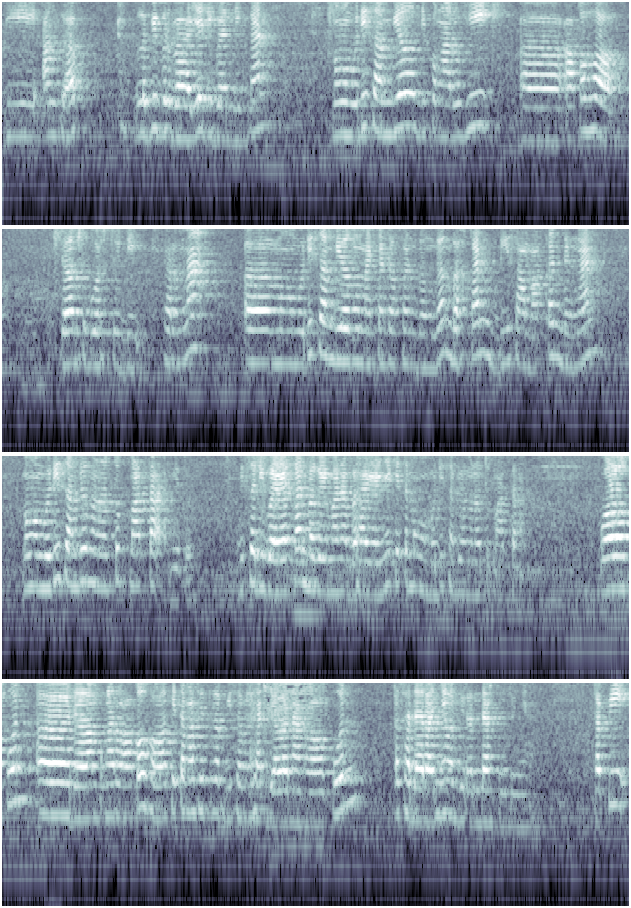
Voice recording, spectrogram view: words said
dianggap lebih berbahaya dibandingkan mengemudi sambil dipengaruhi uh, alkohol dalam sebuah studi karena uh, mengemudi sambil memainkan telepon genggam bahkan disamakan dengan mengemudi sambil menutup mata gitu bisa dibayangkan bagaimana bahayanya kita mengemudi sambil menutup mata. Walaupun e, dalam pengaruh alkohol kita masih tetap bisa melihat jalanan walaupun kesadarannya lebih rendah tentunya. Tapi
